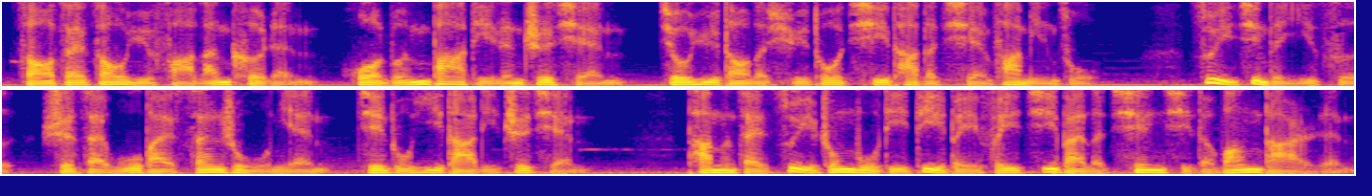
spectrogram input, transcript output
早在遭遇法兰克人或伦巴底人之前，就遇到了许多其他的遣发民族。最近的一次是在五百三十五年进入意大利之前，他们在最终目的地北非击败了迁徙的汪达尔人。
